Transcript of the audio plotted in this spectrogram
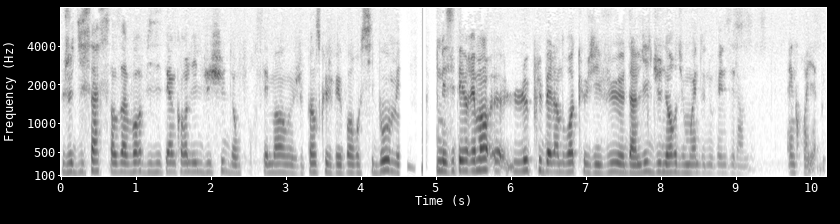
Je dis ça sans avoir visité encore l'île du Sud, donc forcément, je pense que je vais voir aussi beau, mais, mais c'était vraiment euh, le plus bel endroit que j'ai vu dans l'île du Nord, du moins de Nouvelle-Zélande. Incroyable.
